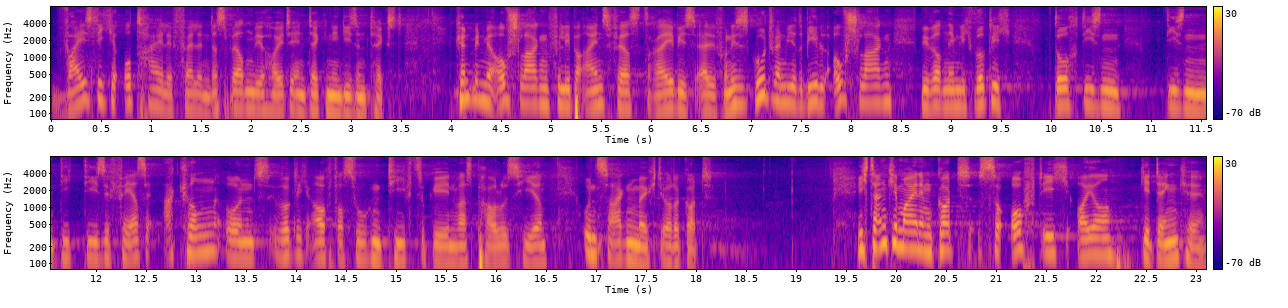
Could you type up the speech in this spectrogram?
Weisliche Urteile fällen, das werden wir heute entdecken in diesem Text. Ihr könnt mit mir aufschlagen, Philippa 1, Vers 3 bis 11. Und es ist gut, wenn wir die Bibel aufschlagen. Wir werden nämlich wirklich durch diesen, diesen, die, diese Verse ackern und wirklich auch versuchen, tief zu gehen, was Paulus hier uns sagen möchte oder Gott. Ich danke meinem Gott, so oft ich euer gedenke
